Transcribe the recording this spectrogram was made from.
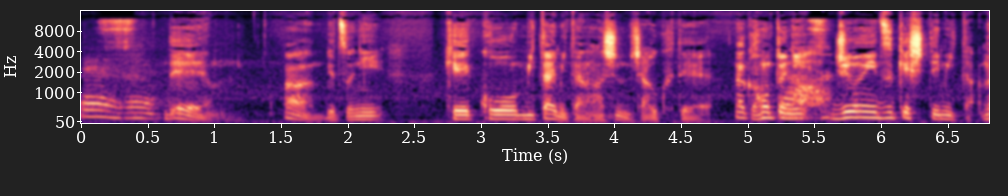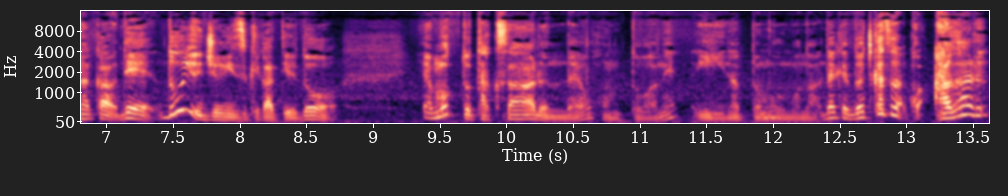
うんうん。で、まあ別に傾向を見たいみたいな話のちゃうくて、なんか本当に順位付けしてみた。なんかで、どういう順位付けかっていうと、いや、もっとたくさんあるんだよ、本当はね。いいなと思うものは。だけど、どっちかというと、こう、上がる。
